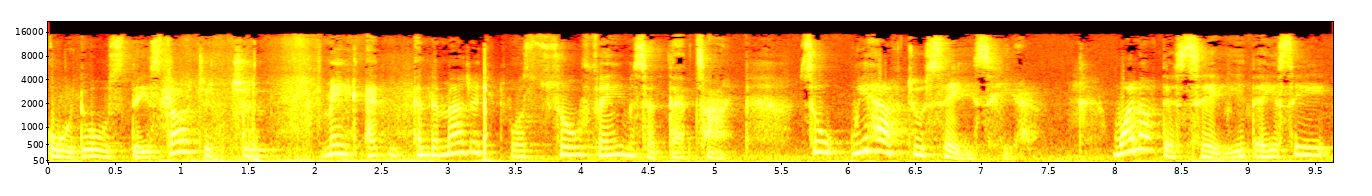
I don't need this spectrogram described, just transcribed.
or those they started to make and, and the magic was so famous at that time so we have two says here. One of the say, they say,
